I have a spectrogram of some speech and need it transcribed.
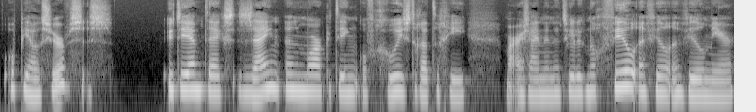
op jouw services. UTM-tags zijn een marketing- of groeistrategie, maar er zijn er natuurlijk nog veel en veel en veel meer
